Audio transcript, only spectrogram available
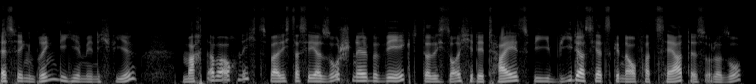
Deswegen bringen die hier mir nicht viel. Macht aber auch nichts, weil sich das hier ja so schnell bewegt, dass ich solche Details wie wie das jetzt genau verzerrt ist oder so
